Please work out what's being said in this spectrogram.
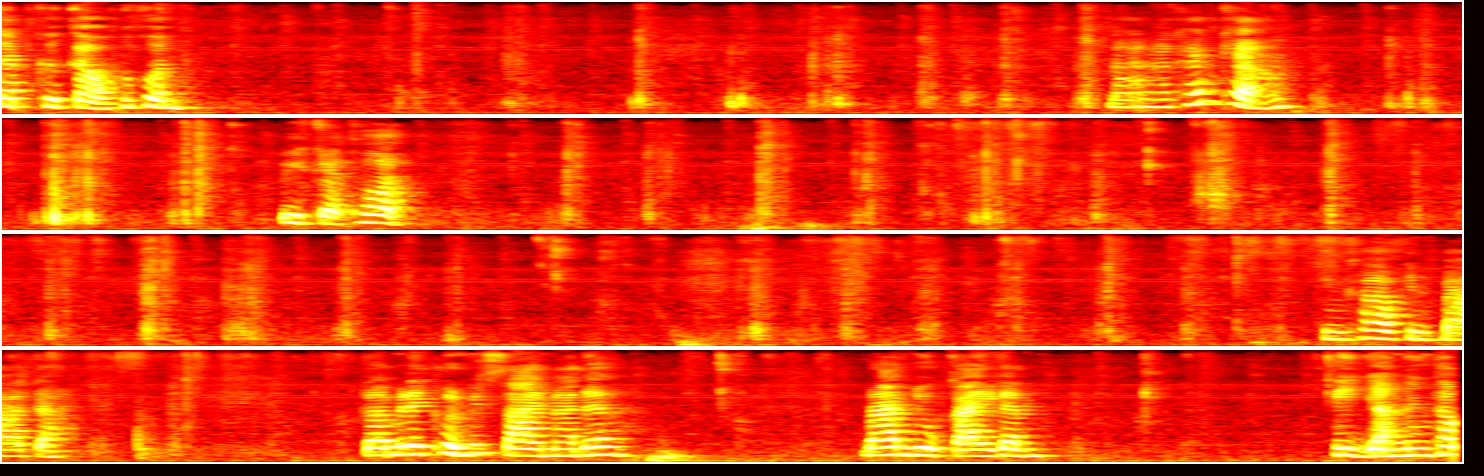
แซ่บคือเก่าทุกคน นานนะ แข็งแข็งปีกแกะทอดกินข้าวกินปลาจ้ะเราไม่ได้ชวนพี่สายมาเด้อ บ้านอยู่ไกลกัน อีกอย่างหนึ่งถ้า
